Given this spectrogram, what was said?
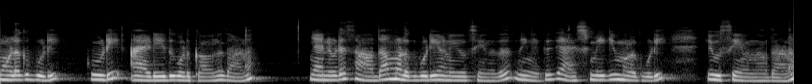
മുളക് പൊടി കൂടി ആഡ് ചെയ്ത് കൊടുക്കാവുന്നതാണ്. ഞാനിവിടെ സാധാ മുളക് പൊടിയാണ് യൂസ് ചെയ്യുന്നത്. നിങ്ങൾക്ക് കാശ്മീരി മുളക് പൊടി യൂസ് ചെയ്യാവുന്നതാണ്.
